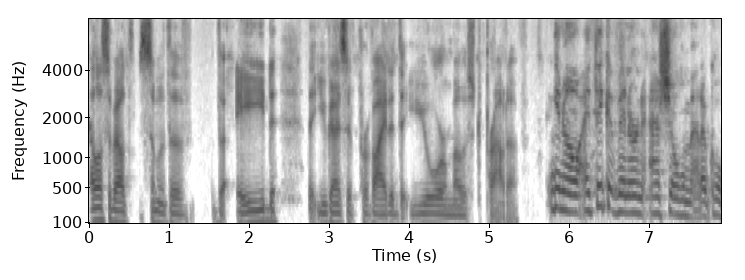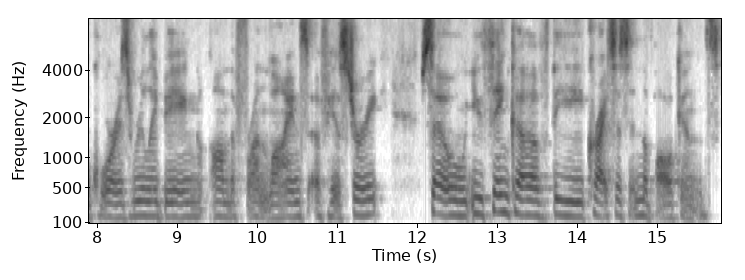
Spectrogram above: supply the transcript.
Tell us about some of the the aid that you guys have provided that you're most proud of. You know, I think of International Medical Corps as really being on the front lines of history so you think of the crisis in the Balkans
